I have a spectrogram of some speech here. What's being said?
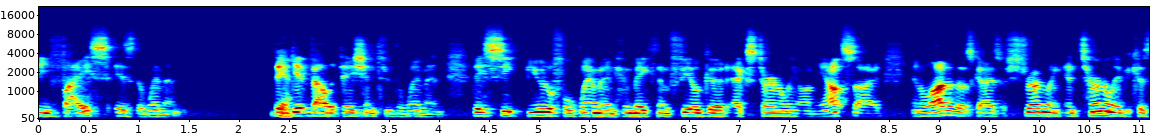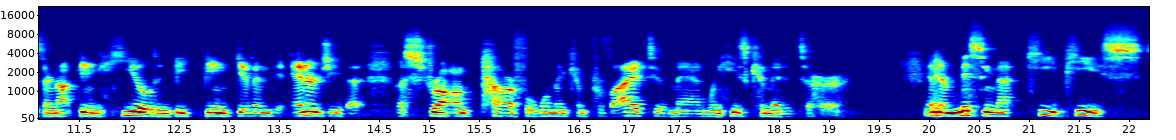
the vice is the women. They Yeah. get validation through the women. They seek beautiful women who make them feel good externally on the outside. And a lot of those guys are struggling internally because they're not being healed and be, being given the energy that a strong, powerful woman can provide to a man when he's committed to her. And Right. they're missing that key piece,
